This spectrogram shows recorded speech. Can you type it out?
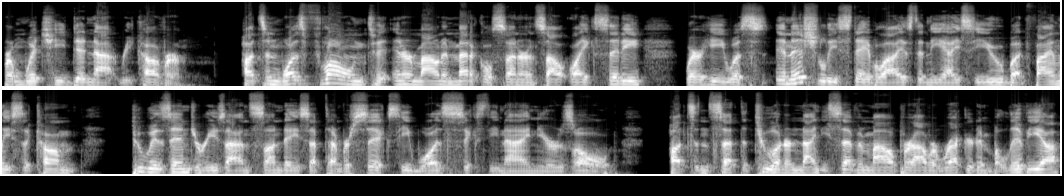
from which he did not recover. Hudson was flown to Intermountain Medical Center in Salt Lake City, where he was initially stabilized in the ICU but finally succumbed to his injuries on Sunday, September 6. He was 69 years old. Hudson set the 297 mile per hour record in Bolivia.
